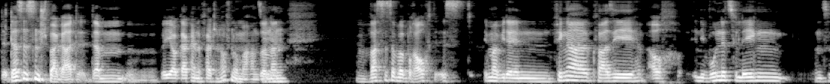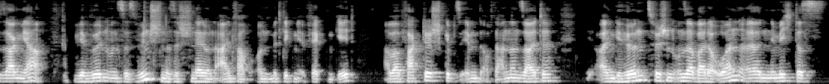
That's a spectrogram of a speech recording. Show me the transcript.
Das ist ein Spagat. Da will ich auch gar keine falschen Hoffnungen machen, sondern mhm. was es aber braucht, ist immer wieder den Finger quasi auch in die Wunde zu legen und zu sagen, ja, wir würden uns das wünschen, dass es schnell und einfach und mit dicken Effekten geht. Aber faktisch gibt es eben auf der anderen Seite ein Gehirn zwischen unser beider Ohren, äh, nämlich das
